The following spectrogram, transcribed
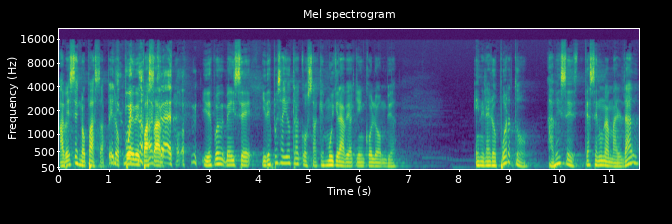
a veces no pasa, pero puede Bueno, pasar. claro. Y después me dice, y después hay otra cosa que es muy grave aquí en Colombia. En el aeropuerto a veces te hacen una maldad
